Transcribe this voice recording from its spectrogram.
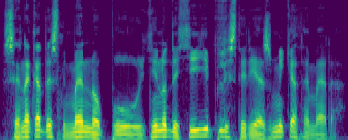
σε ένα κατεστημένο που γίνονται χίλιοι πληστηριασμοί κάθε μέρα,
